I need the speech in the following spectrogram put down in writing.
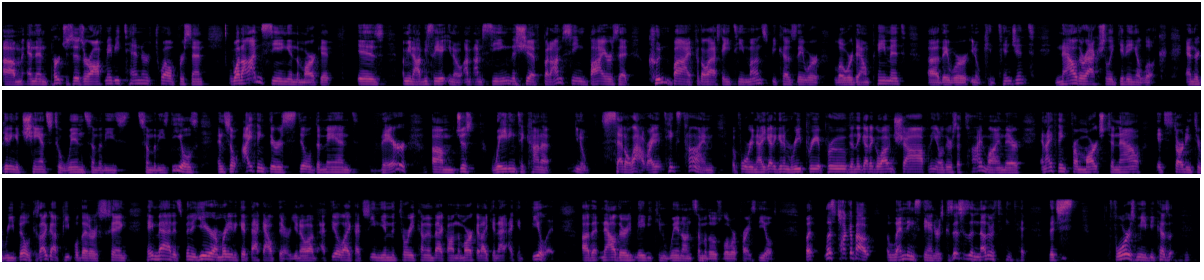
um, and then purchases are off maybe 10 or 12% what i'm seeing in the market is i mean obviously you know I'm, I'm seeing the shift but i'm seeing buyers that couldn't buy for the last 18 months because they were lower down payment uh, they were you know contingent. Now they're actually getting a look and they're getting a chance to win some of these some of these deals. And so i think there is still demand there um, just waiting to kind of you know settle out right? It takes time before now you got to get them re-pre-approved and they got to go out and shop and you know there's a timeline there. And i think from march to now it's starting to rebuild because i've got people that are saying hey matt it's been a year i'm ready to get back out there. You know i, I feel like i've seen the inventory coming back on the market i can i, I can feel it uh, that now they maybe can win on some of those lower price deals. But let's talk about lending standards because this is another thing that that just floors me because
